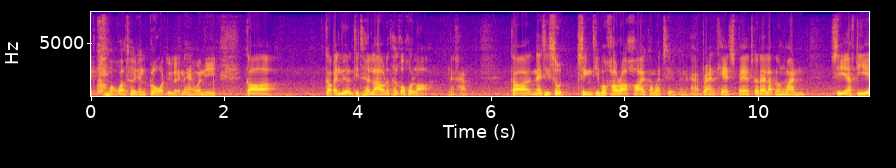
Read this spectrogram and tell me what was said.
ทก็บอกว่าเธอยังโกรธอยู่เลยนะฮะวันนี้ก็ก็เป็นเรื่องที่เธอเล่าแล้วเธอก็หัวเราะนะครับ ก็ในที่สุดสิ่งที่พวกเขารอคอยก็มาถึงนะครับแบรนด์เคทสเปดก็ได้รับรางวัล CFDA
